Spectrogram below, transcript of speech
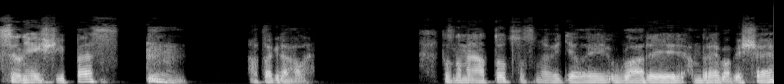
Silnější pes a tak dále. To znamená to, co jsme viděli u vlády Andreje Babiše,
